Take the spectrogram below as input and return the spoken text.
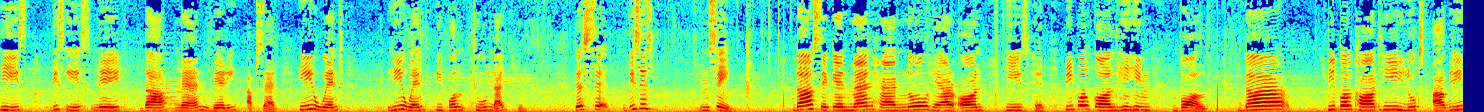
He's, this is made the man very upset. He went he went people to like him. Said this is same. The second man had no hair on his head. People called him bald. The people thought he looks ugly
